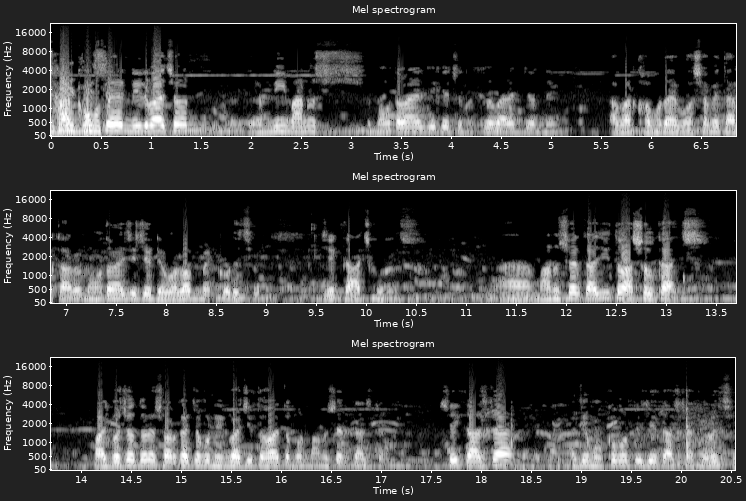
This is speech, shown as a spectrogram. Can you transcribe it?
ছাব্বিশের নির্বাচন এমনি মানুষ মমতা ব্যানার্জিকে চতুর্থবারের জন্য আবার ক্ষমতায় বসাবে তার কারণ মমতা ব্যানার্জি যে ডেভেলপমেন্ট করেছে যে কাজ করেছে মানুষের কাজই তো আসল কাজ। পাঁচ বছর ধরে সরকার যখন নির্বাচিত হয় তখন মানুষের কাজটা সেই কাজটা যে মুখ্যমন্ত্রী যে কাজটা করেছে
